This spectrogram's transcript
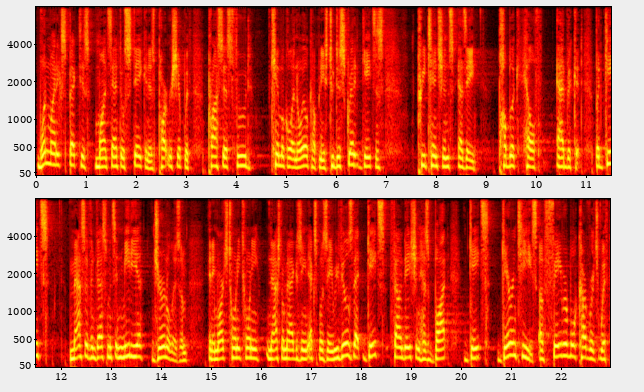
One might expect his Monsanto stake and his partnership with processed food, chemical, and oil companies to discredit Gates's pretensions as a public health advocate. But Gates' massive investments in media journalism in a March 2020 National Magazine expose reveals that Gates Foundation has bought Gates guarantees of favorable coverage with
